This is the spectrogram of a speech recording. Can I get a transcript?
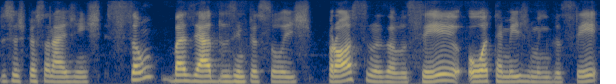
dos seus personagens são baseados em pessoas próximas a você, ou até mesmo em você,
